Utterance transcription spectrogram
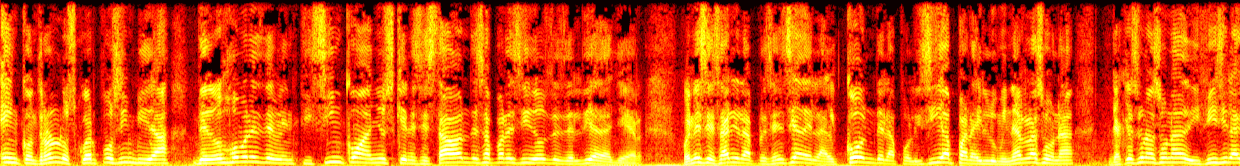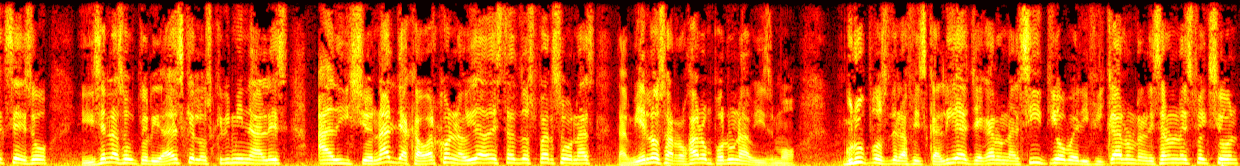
encontraron los cuerpos sin vida de dos jóvenes de 25 años quienes estaban desaparecidos desde el día de ayer. Fue necesaria la presencia del halcón de la policía para iluminar la zona, ya que es una zona de difícil acceso y dicen las autoridades que los criminales, adicional de acabar con la vida de estas dos personas, también los arrojaron por un abismo. Grupos de la Fiscalía llegaron al sitio, verificaron, realizaron la inspección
